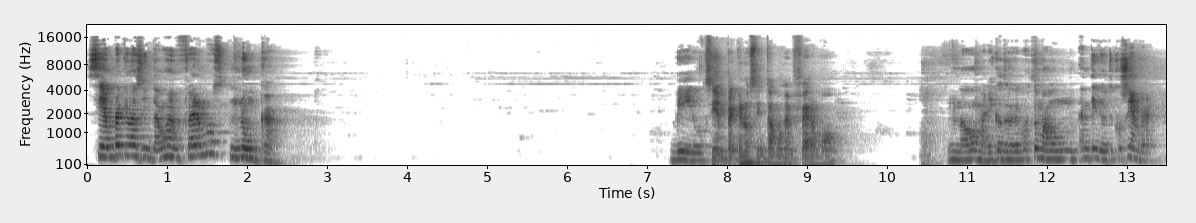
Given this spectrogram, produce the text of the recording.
Siempre que nos sintamos enfermos, nunca. Virus. Siempre que nos sintamos enfermos. No, marico, tú no te puedes tomar un antibiótico siempre.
